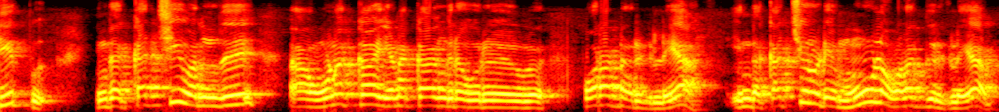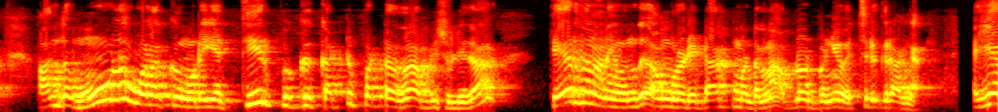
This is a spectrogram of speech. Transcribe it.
தீர்ப்பு. இந்த கட்சி வந்து உனக்கா எனக்காங்கிற ஒரு போராட்டம் இருக்கு இல்லையா? இந்த கட்சியினுடைய மூல வழக்கு இருக்கு இல்லையா? அந்த மூல வழக்கினுடைய தீர்ப்புக்கு கட்டுப்பட்டதா அப்படி சொல்லி தான் தேர்தல் ஆணையம் வந்து அவங்களுடைய டாக்குமெண்ட் எல்லாம் அப்லோட் பண்ணி வச்சிருக்கிறாங்க. ஐயா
